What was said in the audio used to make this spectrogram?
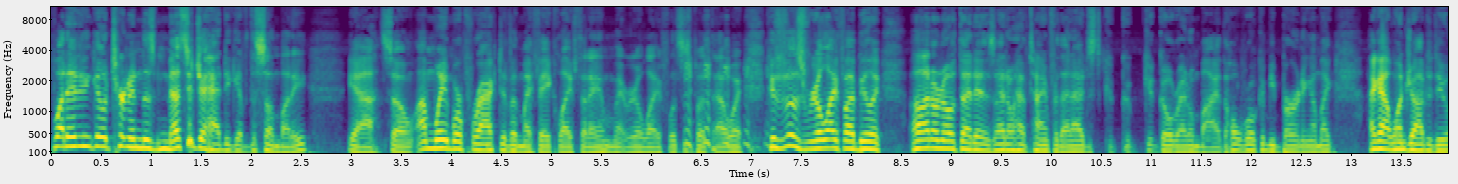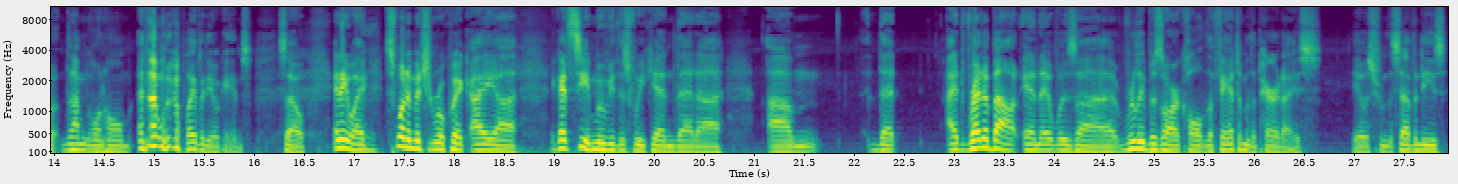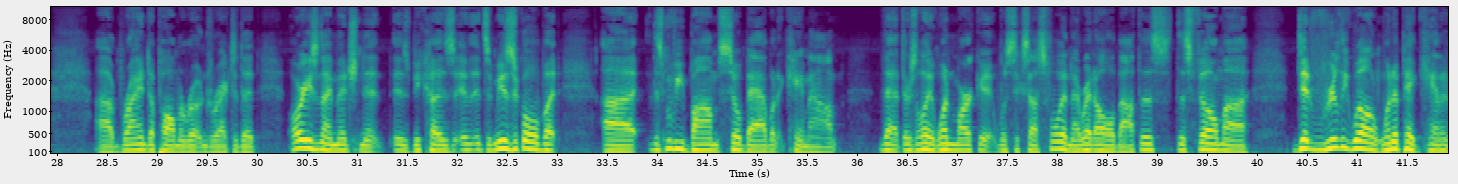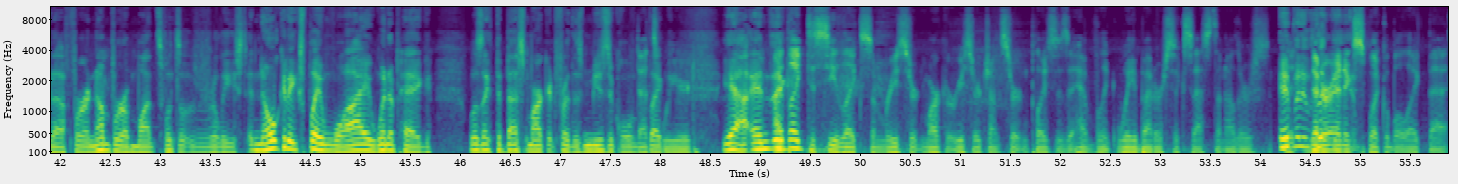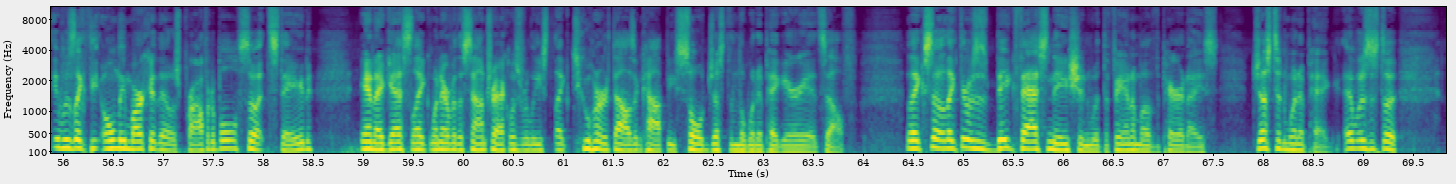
but I didn't go turn in this message I had to give to somebody. Yeah, so I'm way more proactive in my fake life than I am in my real life. Let's just put it that way. Because if it was real life, I'd be like, oh, I don't know what that is. I don't have time for that. I just g- g- go right on by. The whole world could be burning. I'm like, I got one job to do. Then I'm going home, and then I'm going to go play video games. So anyway, just want to mention real quick. I uh, I got to see a movie this weekend that uh, um, that I'd read about, and it was uh, really bizarre, called The Phantom of the Paradise. It was from the 70s. Uh, Brian De Palma wrote and directed it. Only reason I mention it is because it, it's a musical, but uh, this movie bombed so bad when it came out that there's only one market was successful and I read all about this. This film uh, did really well in Winnipeg, Canada for a number of months once it was released. And no one can explain why Winnipeg was like the best market for this musical. That's like, weird. Yeah, and I'd like to see like some research, market research on certain places that have like way better success than others It- that, but- that are inexplicable like that. it was like the only market that was profitable, so it stayed. And I guess like whenever the soundtrack was released, like two hundred thousand copies sold just in the Winnipeg area itself. Like so, like there was this big fascination with the Phantom of the Paradise just in Winnipeg. It was just a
